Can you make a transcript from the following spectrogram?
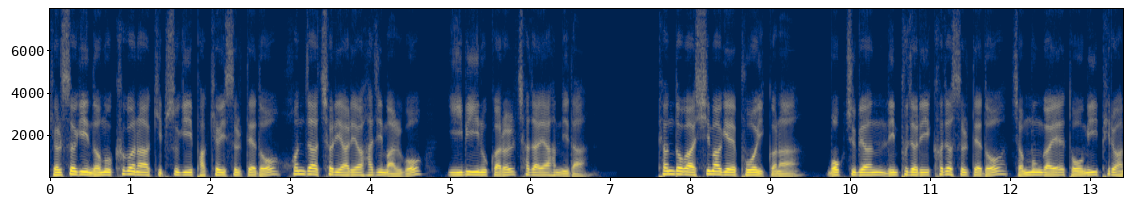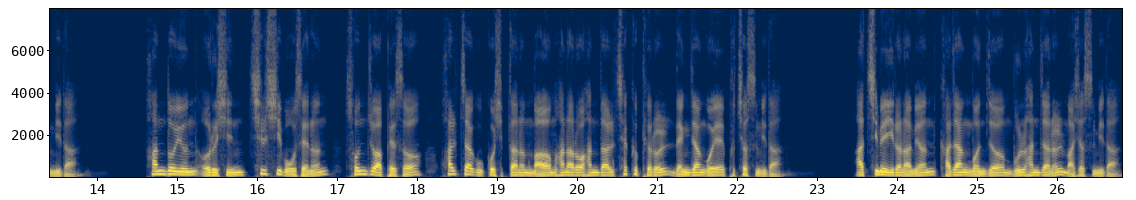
결석이 너무 크거나 깊숙이 박혀 있을 때도 혼자 처리하려 하지 말고 이비인후과를 찾아야 합니다. 편도가 심하게 부어 있거나 목 주변 림프절이 커졌을 때도 전문가의 도움이 필요합니다. 한도윤 어르신 75세는 손주 앞에서 활짝 웃고 싶다는 마음 하나로 한 달 체크표를 냉장고에 붙였습니다. 아침에 일어나면 가장 먼저 물 한 잔을 마셨습니다.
